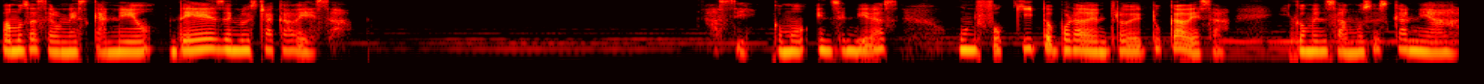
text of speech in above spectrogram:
vamos a hacer un escaneo desde nuestra cabeza. Así, como encendieras un foquito por adentro de tu cabeza y comenzamos a escanear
